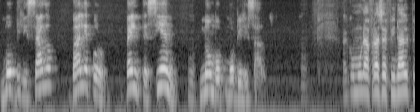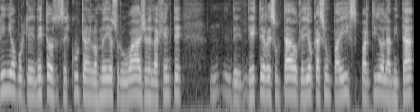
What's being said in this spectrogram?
movilizado vale por 20, 100 no movilizados. Hay como una frase final, Plinio, porque en esto se escuchan en los medios uruguayos, en la gente, de, este resultado que dio casi un país partido a la mitad.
